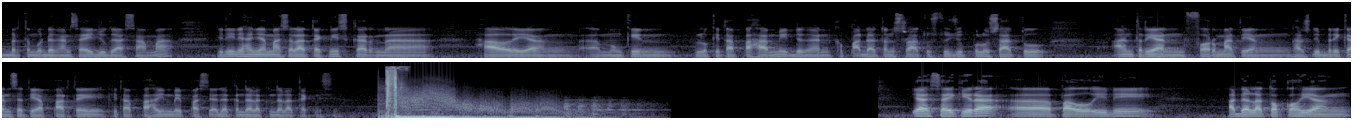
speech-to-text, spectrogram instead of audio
bertemu dengan saya juga sama. Jadi ini hanya masalah teknis karena hal yang uh, mungkin perlu kita pahami dengan kepadatan 171 antrian format yang harus diberikan setiap partai, kita pahami pasti ada kendala-kendala teknisnya. Ya, saya kira uh, Pak U ini adalah tokoh yang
